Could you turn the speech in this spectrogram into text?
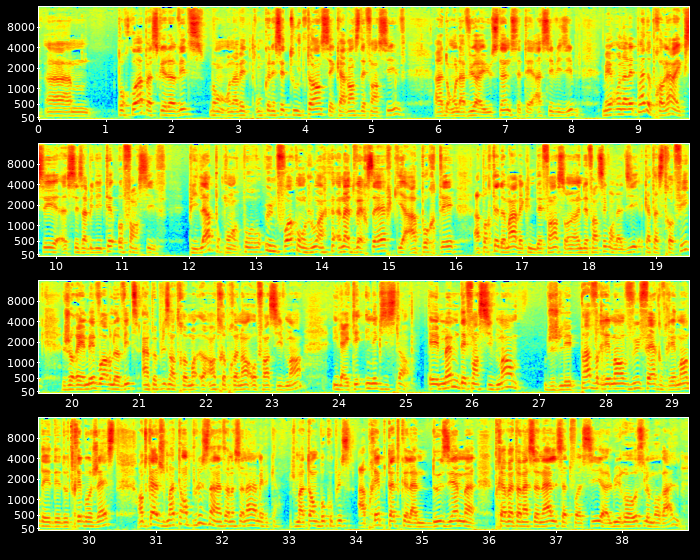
Euh, pourquoi? Parce que Lovitz, bon, on avait, on connaissait tout le temps ses carences défensives. Euh, dont on l'a vu à Houston, c'était assez visible. Mais on n'avait pas de problème avec ses, euh, ses habilités offensives. Puis là, pour, pour une fois qu'on joue un, adversaire qui a apporté, apporté de main avec une défense, une défensive, on l'a dit, catastrophique, j'aurais aimé voir Lovitz un peu plus entre- entreprenant offensivement. Il a été inexistant. Et même défensivement, je l'ai pas vraiment vu faire vraiment des, des- de très beaux gestes. En tout cas, je m'attends plus d'un international américain. Je m'attends beaucoup plus. Après, peut-être que la deuxième trêve internationale, cette fois-ci, euh, lui rehausse le moral.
